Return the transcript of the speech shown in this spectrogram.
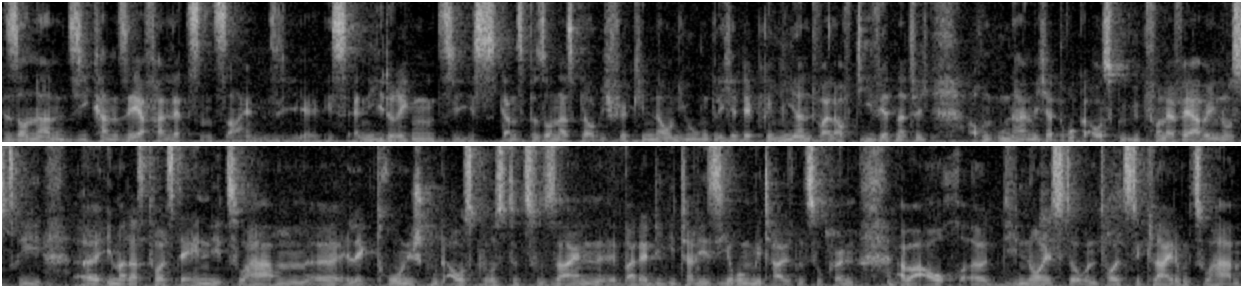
sondern sie kann sehr verletzend sein. Sie ist erniedrigend, sie ist ganz besonders, glaube ich, für Kinder und Jugendliche deprimierend, weil auf die wird natürlich auch ein unheimlicher Druck ausgeübt von der Werbeindustrie, äh, immer das tollste Handy zu haben, äh, elektronisch gut ausgerüstet zu sein, äh, bei der Digitalisierung mithalten zu können, aber auch äh, die neueste und tollste Kleidung zu haben.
